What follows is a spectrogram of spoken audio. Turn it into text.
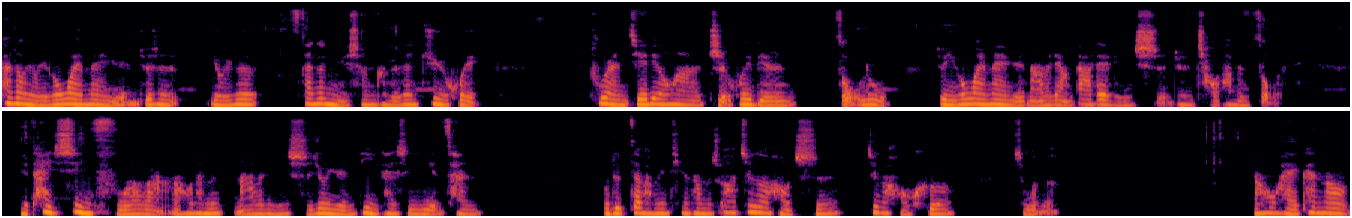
看到有一个外卖员，就是有一个三个女生可能在聚会，突然接电话指挥别人走路，就一个外卖员拿了两大袋零食，就是朝他们走来，也太幸福了吧！然后他们拿了零食就原地开始野餐，我就在旁边听他们说啊，这个好吃，这个好喝，什么的。然后还看到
